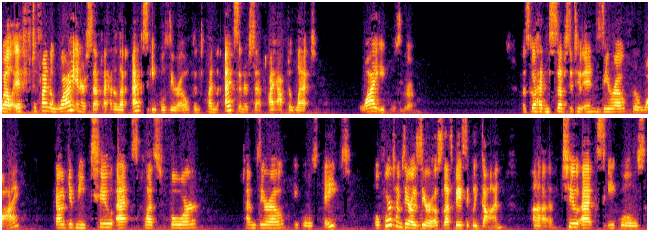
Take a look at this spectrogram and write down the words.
Well, if to find the y-intercept I had to let x equal 0, then to find the x-intercept I have to let y equal 0. Let's go ahead and substitute in 0 for y. That would give me 2x plus 4 times 0 equals 8. Well, 4 times 0 is 0, so that's basically gone. Uh, 2x equals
